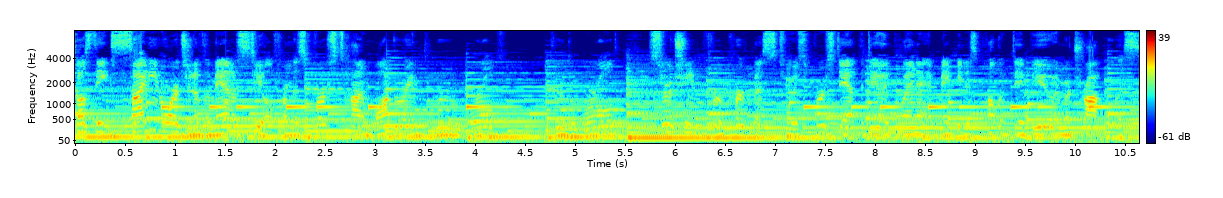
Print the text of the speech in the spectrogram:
tells the exciting origin of the Man of Steel from his first time wandering through world through the world, searching for purpose to his first day at the Daily Planet and making his public debut in Metropolis.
